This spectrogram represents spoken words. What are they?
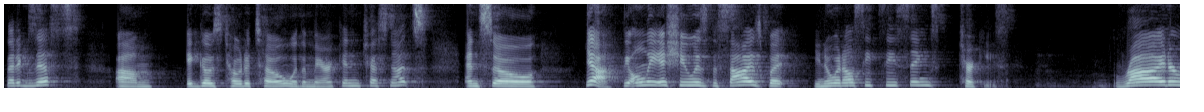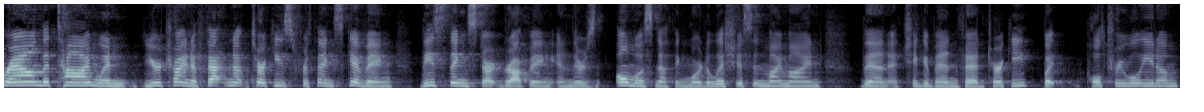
that exists. Um, it goes toe to toe with American chestnuts. And so, yeah, the only issue is the size, but you know what else eats these things? Turkeys. Right around the time when you're trying to fatten up turkeys for Thanksgiving, these things start dropping, and there's almost nothing more delicious in my mind than a chinkapin fed turkey. But poultry will eat them,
